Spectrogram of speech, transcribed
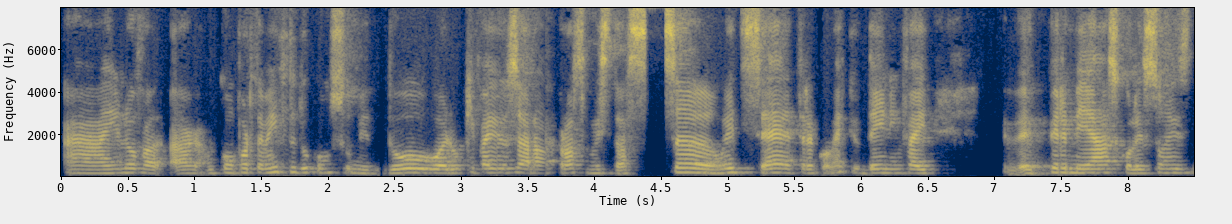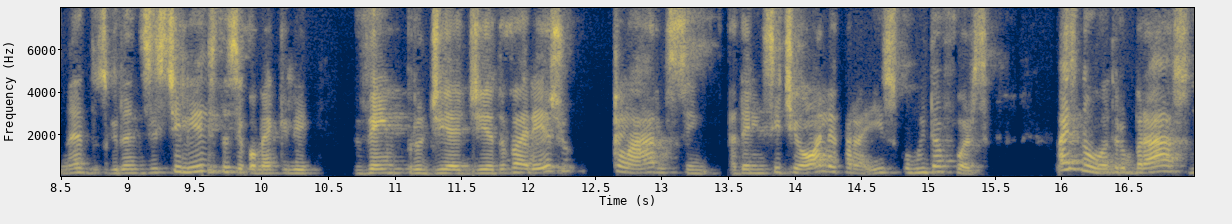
a inovar, a, o comportamento do consumidor, o que vai usar na próxima estação, etc. Como é que o denim vai é, permear as coleções né, dos grandes estilistas e como é que ele vem para o dia a dia do varejo. Claro, sim, a Denim City olha para isso com muita força. Mas no outro braço,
